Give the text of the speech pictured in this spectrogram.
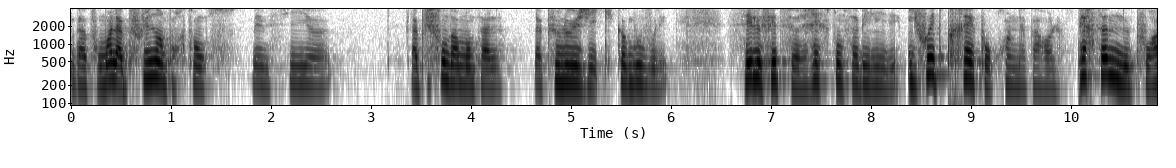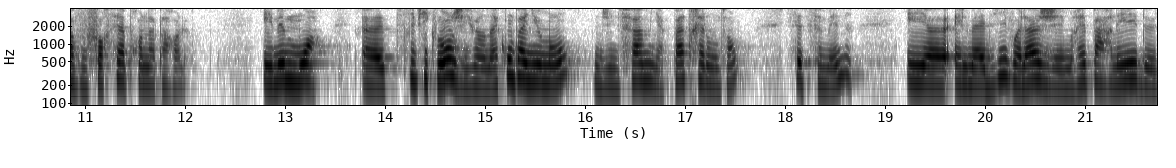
bah, pour moi la plus importante, même si la plus fondamentale, la plus logique, comme vous voulez, c'est le fait de se responsabiliser. Il faut être prêt pour prendre la parole. Personne ne pourra vous forcer à prendre la parole. Et même moi, euh, typiquement, j'ai eu un accompagnement d'une femme il n'y a pas très longtemps, cette semaine, et elle m'a dit voilà, j'aimerais parler de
